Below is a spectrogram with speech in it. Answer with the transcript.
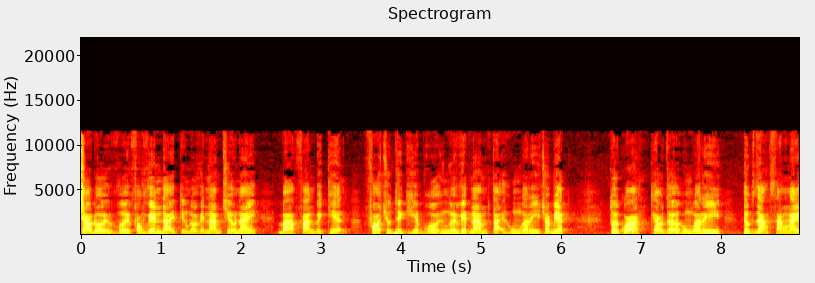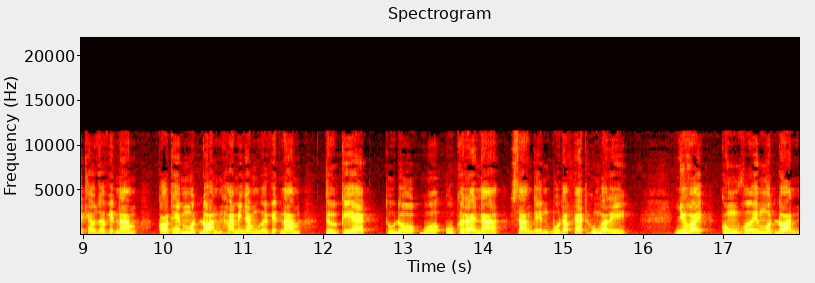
Trao đổi với phóng viên Đài Tiếng Nói Việt Nam chiều nay, bà Phan Bích Thiện, Phó Chủ tịch Hiệp hội Người Việt Nam tại Hungary cho biết, tối qua theo giờ Hungary, tức dạng sáng nay theo giờ Việt Nam, có thêm một đoàn 25 người Việt Nam từ Kiev, thủ đô của Ukraine, sang đến Budapest, Hungary. Như vậy, cùng với một đoàn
